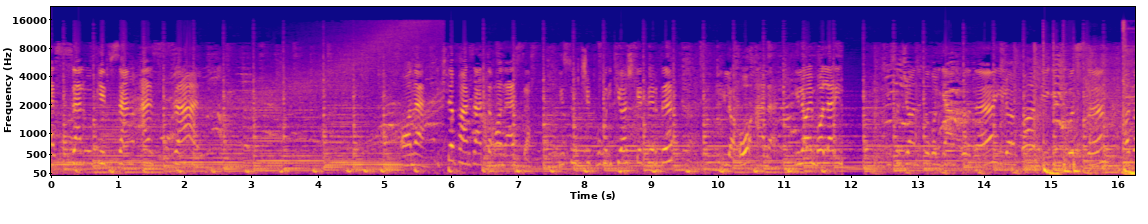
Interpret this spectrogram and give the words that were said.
Asal bo'lib ketibsan, asal. Ona, ikkita farzandni onasi. Yusufchi bugun 2 yoshga kirdi. Ilo, o ana. Iloyim bolalaring Yusufjonni tug'ilgan kuni. Iloyim faol yigit bo'lsin. ota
